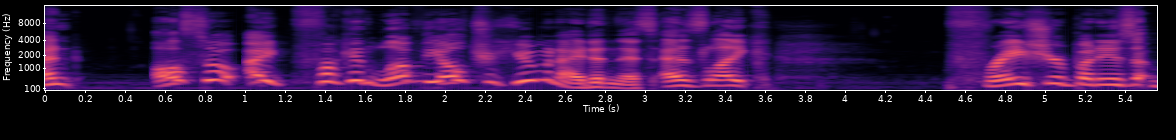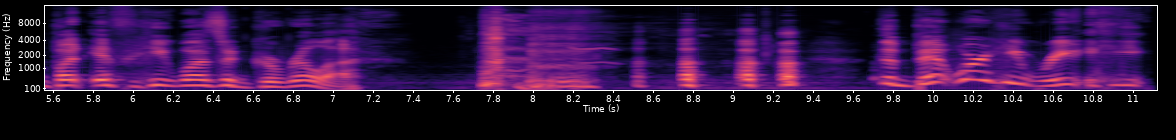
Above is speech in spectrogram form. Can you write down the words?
And also I fucking love the ultra humanite in this as like Frasier but is but if he was a gorilla. the bit where he re- he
